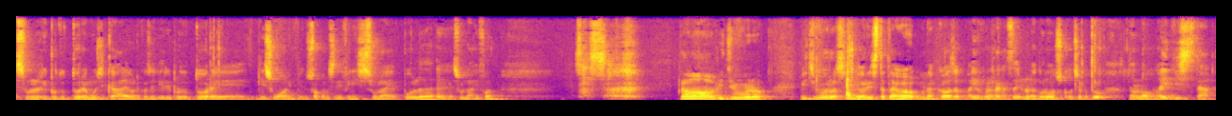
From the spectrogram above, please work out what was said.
sul riproduttore musicale o le cose lì, riproduttore dei suoni, non so come si definisce sulla Apple, eh, sull'iPhone, Sassa. No, vi giuro, vi giuro, signori, è stata una cosa. Ma io quella ragazza io non la conosco, cioè proprio non l'ho mai vista.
